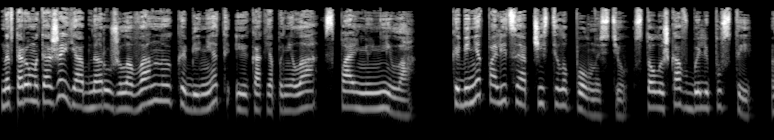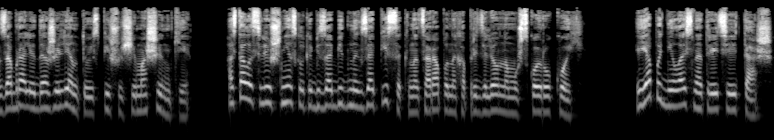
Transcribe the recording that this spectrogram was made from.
На втором этаже я обнаружила ванную, кабинет и, как я поняла, спальню Нила. Кабинет полиция обчистила полностью, стол и шкаф были пусты, забрали даже ленту из пишущей машинки. Осталось лишь несколько безобидных записок, нацарапанных определенно мужской рукой. Я поднялась на третий этаж.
